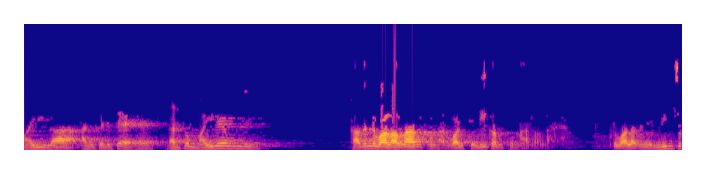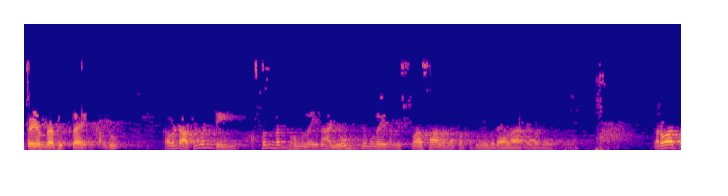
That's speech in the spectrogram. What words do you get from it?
మైలా అని పెడితే దాంట్లో మైలే ఉంది. కాదండి వాళ్ళు అలా అనుకున్నారు వాళ్ళు తెలియక అనుకున్నారు అలా. ఇప్పుడు వాళ్ళని నిందించుట ఎందు అభిప్రాయం కాదు. కాబట్టి అటువంటి అసందర్భములైన అయోగ్యములైన విశ్వాసాలను పట్టుకుని విరేలాడము తర్వాత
